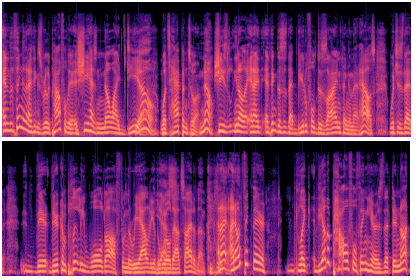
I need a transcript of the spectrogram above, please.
And the thing that I think is really powerful there is she has no idea No. what's happened to him. No. she's you know, and I, I think this is that beautiful design thing in that house, which is that they're they're completely walled off from the reality of the Yes. world outside of them. And I, I don't think they're like the other powerful thing here is that they're not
